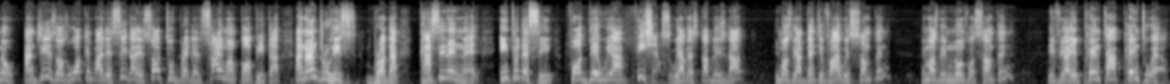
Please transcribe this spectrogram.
No, and Jesus walking by the sea, he saw two brethren. Simon called Peter and Andrew, his brother, casting a net into the sea, for they were fishers. We have established that. You must be identified with something. You must be known for something. If you are a painter, paint well.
